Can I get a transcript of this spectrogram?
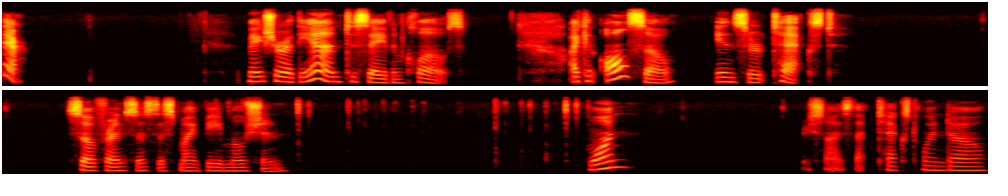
There. Make sure at the end to save and close. I can also insert text. So for instance, this might be motion 1. Resize that text window.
